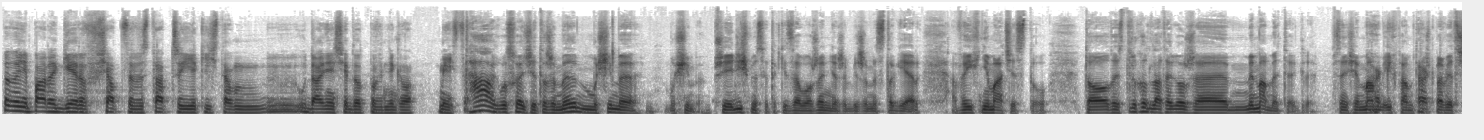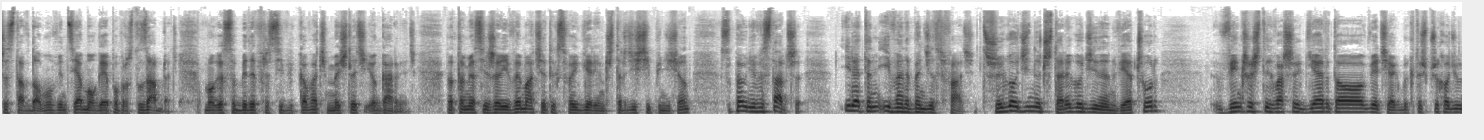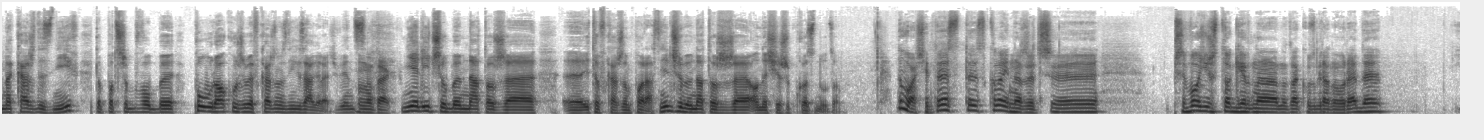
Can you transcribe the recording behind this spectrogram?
pewnie parę gier w siatce wystarczy i jakieś tam y, udanie się do odpowiedniego miejsca. Tak, bo słuchajcie, to, że my musimy, musimy, przyjęliśmy sobie takie założenie, że bierzemy 100 gier, a wy ich nie macie 100, to, to jest tylko dlatego, że my mamy te gry. W sensie mam Tak, ich mam tak. też prawie 300 w domu, więc ja mogę je po prostu zabrać. Mogę sobie dywersyfikować, myśleć i ogarniać. Natomiast jeżeli wy macie tych swoich gier 40-50, zupełnie wystarczy. Ile ten event będzie trwać? 3 godziny, 4 godziny, wieczór? Większość tych waszych gier to, wiecie, jakby ktoś przychodził na każdy z nich, to potrzebowałby pół roku, żeby w każdym z nich zagrać, więc No tak. nie liczyłbym na to, że y, i to w każdą po raz, nie liczyłbym na to, że one się szybko znudzą. No właśnie, to jest, to jest kolejna rzecz. Yy, Przywozisz 100 gier na, na taką zgraną redę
